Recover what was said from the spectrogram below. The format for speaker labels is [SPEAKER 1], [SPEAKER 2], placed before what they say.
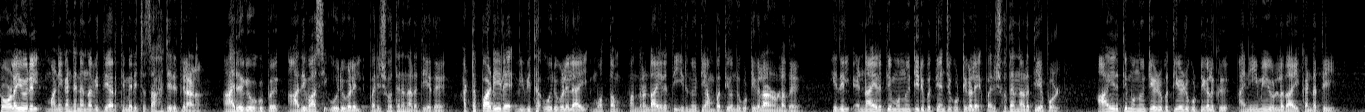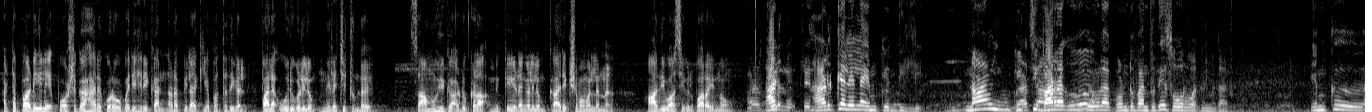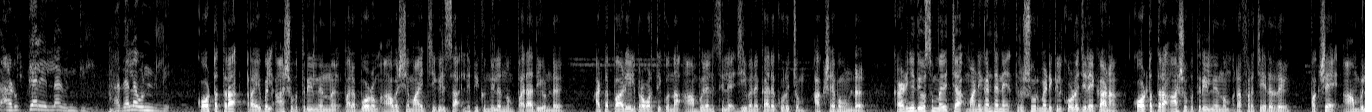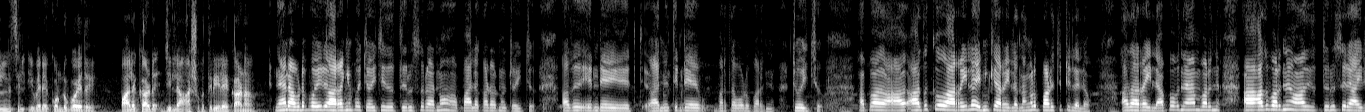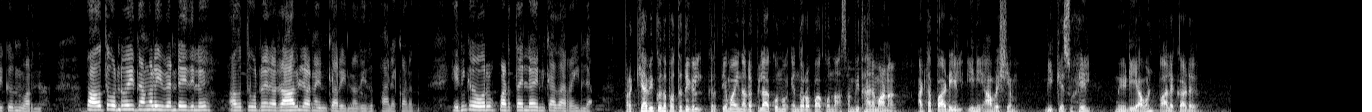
[SPEAKER 1] ഷോളയൂരിൽ മണികണ്ഠൻ എന്ന വിദ്യാർത്ഥി മരിച്ച സാഹചര്യത്തിലാണ് ആരോഗ്യവകുപ്പ് ആദിവാസി ഊരുകളിൽ പരിശോധന നടത്തിയത്. അട്ടപ്പാടിയിലെ വിവിധ ഊരുകളിലായി മൊത്തം പന്ത്രണ്ടായിരത്തി ഇരുന്നൂറ്റി അമ്പത്തിയൊന്ന് കുട്ടികളാണുള്ളത്. ഇതിൽ എണ്ണായിരത്തി മുന്നൂറ്റി ഇരുപത്തിയഞ്ച് കുട്ടികളെ പരിശോധന നടത്തിയപ്പോൾ ആയിരത്തി മുന്നൂറ്റി എഴുപത്തിയേഴ് കുട്ടികൾക്ക് അനീമിയുള്ളതായി കണ്ടെത്തി. അട്ടപ്പാടിയിലെ പോഷകാഹാരക്കുറവ് പരിഹരിക്കാൻ നടപ്പിലാക്കിയ പദ്ധതികൾ പല ഊരുകളിലും നിലച്ചിട്ടുണ്ട്. സാമൂഹിക അടുക്കള മിക്കയിടങ്ങളിലും കാര്യക്ഷമമല്ലെന്ന് ആദിവാസികൾ പറയുന്നു.
[SPEAKER 2] അടുക്കലെല്ലാം എനിക്ക് ഒന്നില്ലേ ನಾವು ಕಿಚ್ಚಿ ಬರಗಳ ಕೊಂಡು ಬಂದದೇ ಸೋರ್ವಾಗಣ್ಣಗಾದು എമക്ക് അടുക്കലെല്ലാം ഒന്നില്ല അതെല്ലാം ഒന്നില്ലേ.
[SPEAKER 1] കോട്ടത്ര ട്രൈബൽ ആശുപത്രിയിൽ നിന്ന് പലപ്പോഴും ആവശ്യമായ ചികിത്സ ലഭിക്കുന്നില്ലെന്നും പരാതിയുണ്ട്. അട്ടപ്പാടിയിൽ പ്രവർത്തിക്കുന്ന ആംബുലൻസിലെ ജീവനക്കാരെക്കുറിച്ചും ആക്ഷേപമുണ്ട്. കഴിഞ്ഞ ദിവസം മരിച്ച മണികണ്ഠനെ തൃശൂർ മെഡിക്കൽ കോളേജിലേക്കാണ് കോട്ടത്ര ആശുപത്രിയിൽ നിന്നും റഫർ ചെയ്തത്. പക്ഷേ ആംബുലൻസിൽ ഇവരെ കൊണ്ടുപോയത് പാലക്കാട് ജില്ലാ ആശുപത്രിയിലേക്കാണ്.
[SPEAKER 3] ഞാൻ അവിടെ പോയി ഇറങ്ങിയപ്പോൾ ചോദിച്ചത് തൃശ്ശൂരാണോ പാലക്കാടാണോ ചോദിച്ചു. അത് എന്റെ അനിയത്തിന്റെ ഭർത്താവോട് പറഞ്ഞു ചോദിച്ചു. അപ്പോൾ അതൊക്കെ അറിയില്ല എനിക്കറിയില്ല. ഞങ്ങൾ പഠിച്ചിട്ടില്ലല്ലോ. അതറിയില്ല. അപ്പോൾ ഞാൻ പറഞ്ഞു അത് പറഞ്ഞു ആ തൃശ്ശൂരായിരിക്കും എന്ന് പറഞ്ഞു. അപ്പോൾ അകത്ത് കൊണ്ടുപോയി ഞങ്ങൾ ഇവന്റെ ഇതിൽ അകത്ത് കൊണ്ടുപോയി രാവിലെയാണ് എനിക്കറിയുന്നത് ഇത് പാലക്കാട് എനിക്ക് ഒരു പഠിത്തമില്ല എനിക്കതറിയില്ല
[SPEAKER 1] പ്രഖ്യാപിക്കുന്ന പദ്ധതികൾ കൃത്യമായി നടപ്പിലാക്കുന്നു എന്നുറപ്പാക്കുന്ന സംവിധാനമാണ് അട്ടപ്പാടിയിൽ ഇനി ആവശ്യം. V K Suhail media one Palakkad.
